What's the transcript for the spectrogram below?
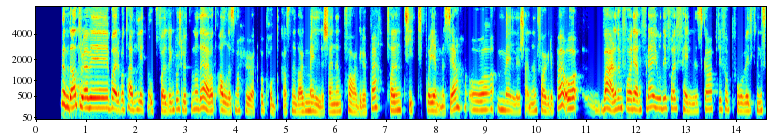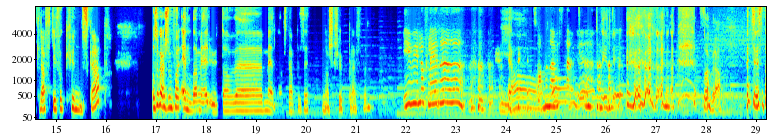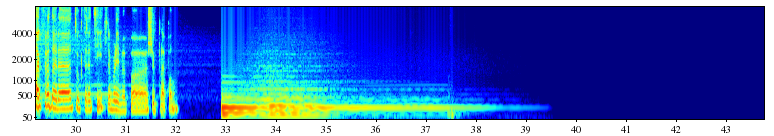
Men da tror jeg vi bare må ta en liten oppfordring på slutten. og det er jo At alle som har hørt på podkasten i dag, melder seg inn i en faggruppe. Tar en titt på hjemmesida og melder seg inn i en faggruppe. Og hva er det de får igjen for det? Jo, de får fellesskap, de får påvirkningskraft, de får kunnskap. Og så kanskje de får enda mer ut av eh, medlemskapet sitt, Norsk Sykepleierforbund. Vi vil ha flere! Ja. Sammen er vi sterke. Nydelig. Så bra. Tusen takk for at dere tok dere tid til å bli med på Sjukepleierpodden.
